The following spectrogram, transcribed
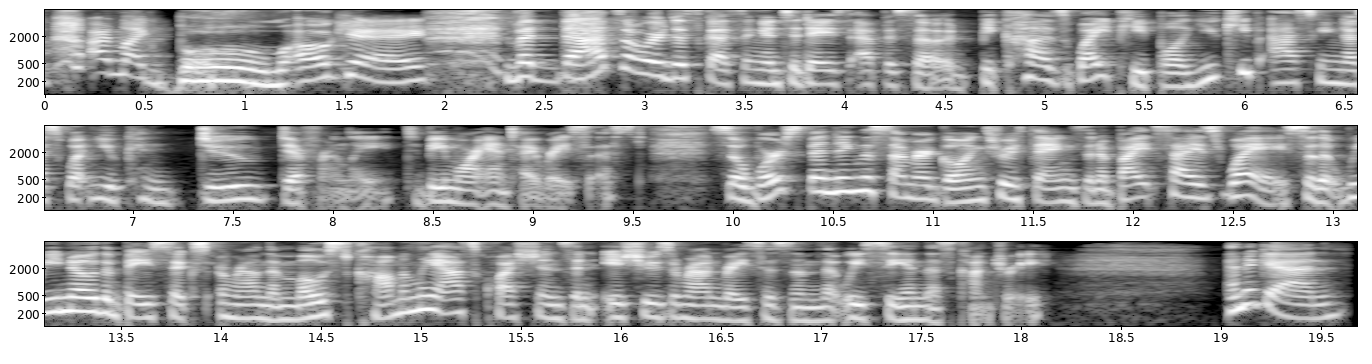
I'm like, boom, okay. But that's what we're discussing in today's episode because white people, you keep asking us what you can do differently to be more anti racist. So we're spending the summer going through things in a bite sized way so that we know the basics around the most commonly asked questions and issues around racism that we see in this country. And again,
